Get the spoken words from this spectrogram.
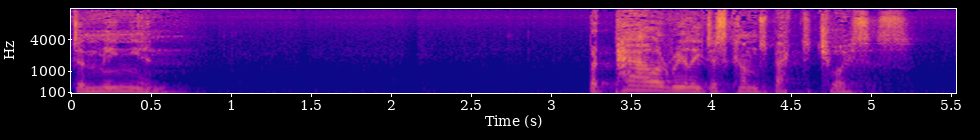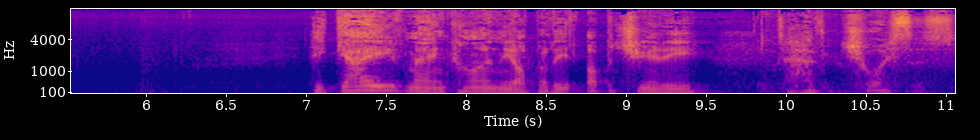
dominion. But power really just comes back to choices. He gave mankind the opportunity to have choices.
